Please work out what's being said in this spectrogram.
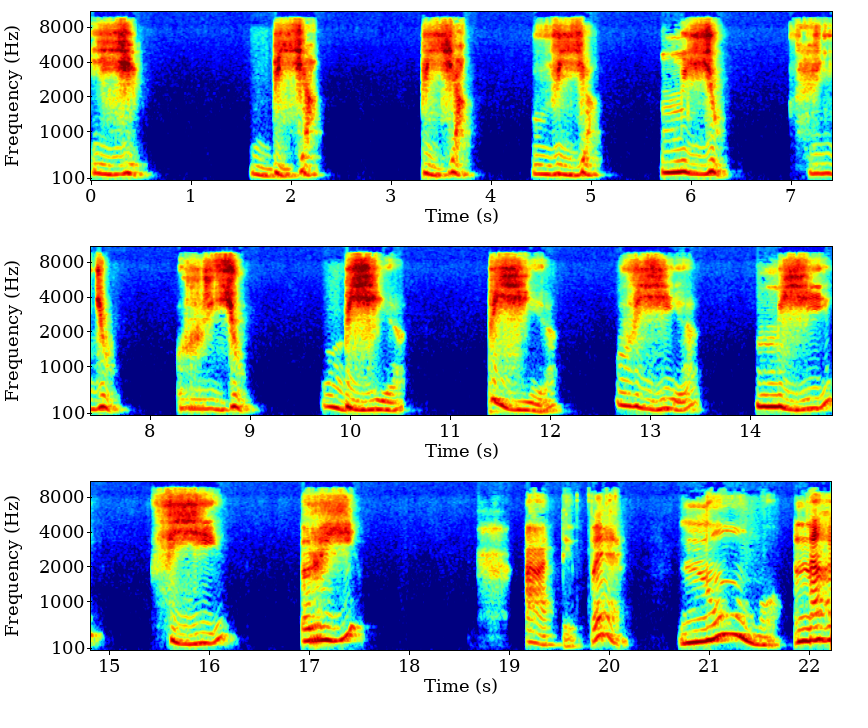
Й, Б'я, П'я, В'я, М'ю, Ф'ю, Р'ю, Б'є, П'є, В'є, М'ї, Ф'ї, Р'ї. А тепер нумо на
